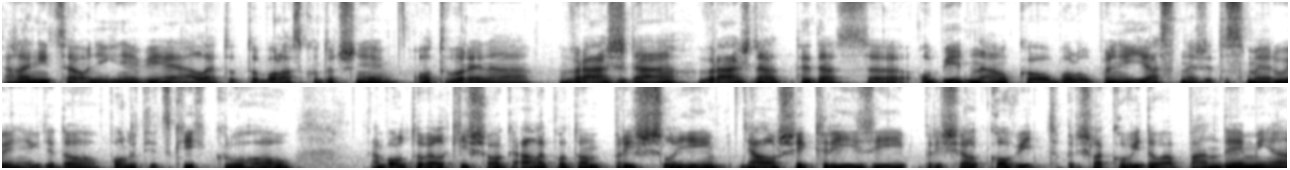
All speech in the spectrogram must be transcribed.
ale nič sa o nich nevie, ale toto bola skutočne otvorená vražda. Vražda teda s objednávkou. Bolo úplne jasné, že to smeruje niekde do politických kruhov a bol to veľký šok, ale potom prišli ďalšie krízy, prišiel COVID, prišla covidová pandémia,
